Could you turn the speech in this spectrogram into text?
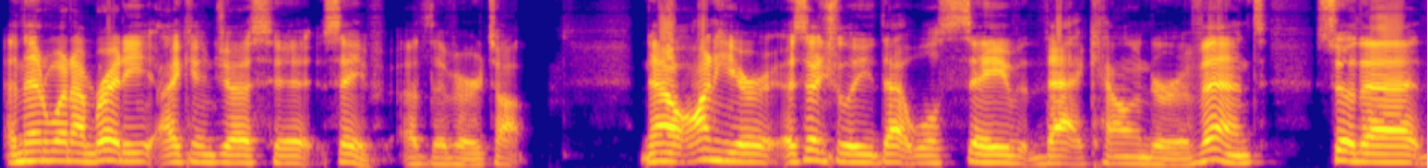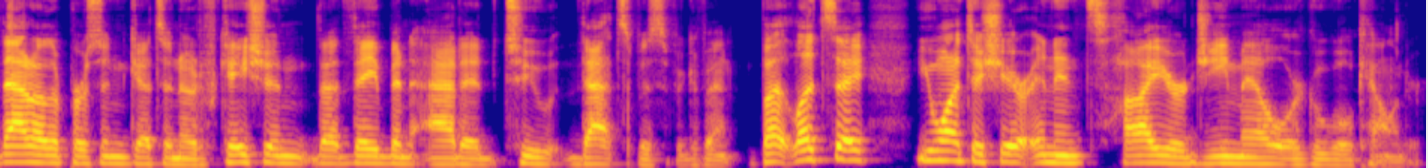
And then when I'm ready, I can just hit save at the very top. Now on here, essentially that will save that calendar event so that that other person gets a notification that they've been added to that specific event. But let's say you wanted to share an entire Gmail or Google Calendar.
